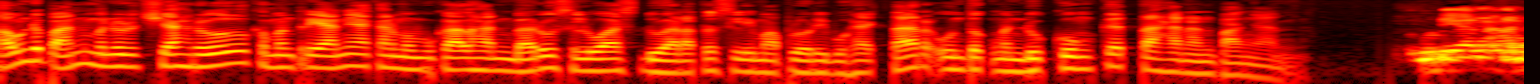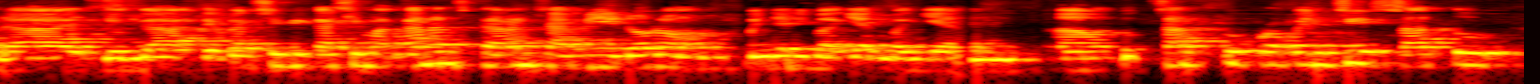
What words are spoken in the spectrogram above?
Tahun depan, menurut Syahrul, kementeriannya akan membuka lahan baru seluas 250 ribu hektar untuk mendukung ketahanan pangan. Kemudian ada juga diversifikasi makanan sekarang kami dorong menjadi bagian-bagian uh, untuk satu provinsi satu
